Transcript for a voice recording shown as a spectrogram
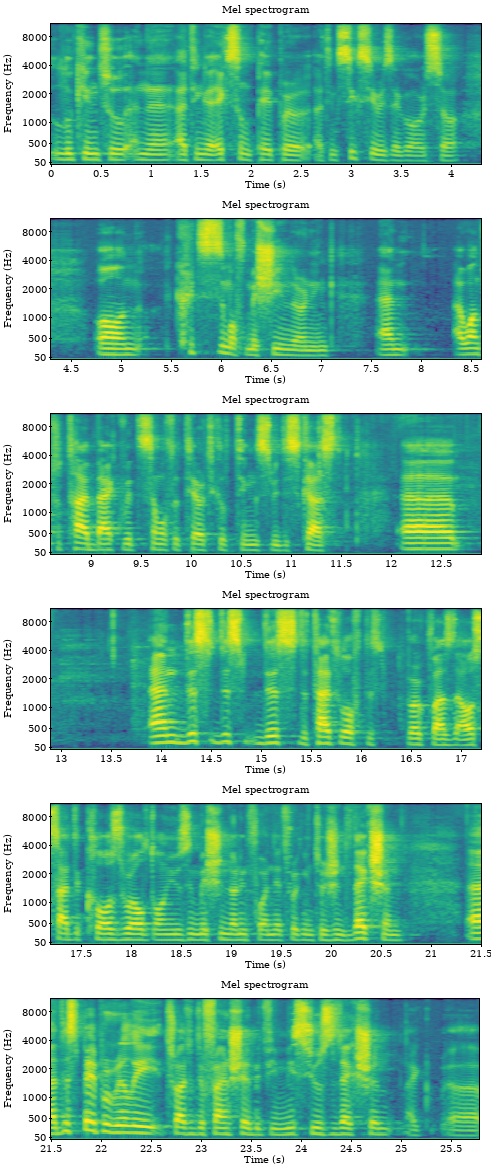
look into, an, uh, I think, an excellent paper, I think six years ago or so, on criticism of machine learning. And I want to tie back with some of the theoretical things we discussed. Uh, and this, this, this, the title of this work was the Outside the Closed World on Using Machine Learning for Network Intrusion Detection. Uh, this paper really tried to differentiate between misuse detection, like uh,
